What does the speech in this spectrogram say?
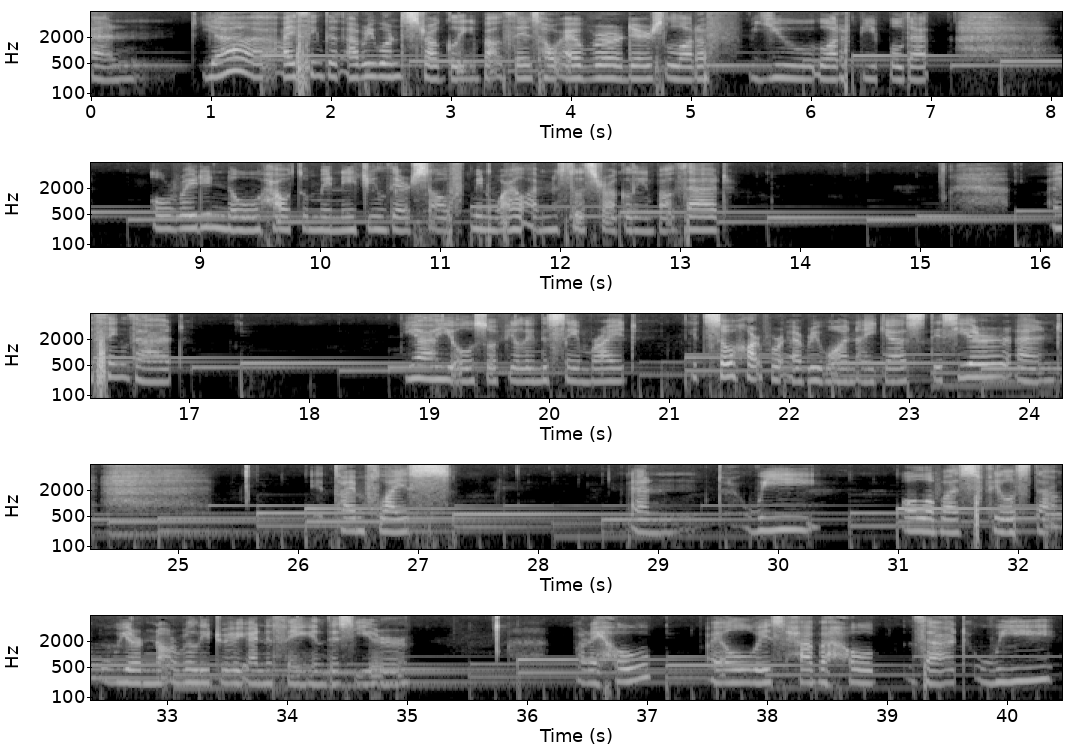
And yeah, I think that everyone's struggling about this. However, there's a lot of you, a lot of people that already know how to managing their self. Meanwhile, I'm still struggling about that. I think that yeah, you also feeling the same, right? It's so hard for everyone, I guess, this year and time flies and we all of us feels that we are not really doing anything in this year. But i hope i always have a hope that we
